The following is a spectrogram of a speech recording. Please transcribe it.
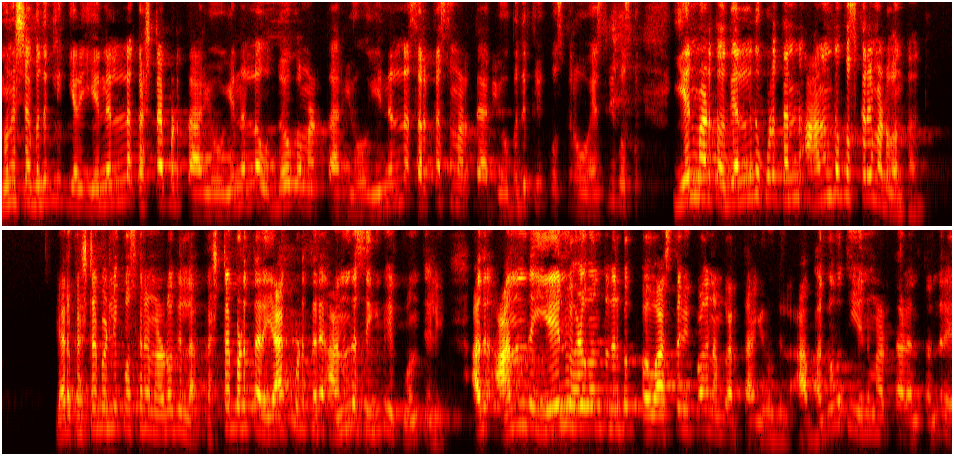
ಮನುಷ್ಯ ಬದುಕಲಿಕ್ಕೆ ಏನೆಲ್ಲ ಕಷ್ಟಪಡ್ತಾರೆಯೋ, ಏನೆಲ್ಲ ಉದ್ಯೋಗ ಮಾಡ್ತಾರೆಯೋ, ಏನೆಲ್ಲ ಸರ್ಕಸ್ ಮಾಡ್ತಾರೆಯೋ, ಬದುಕಲಿಕ್ಕೋಸ್ಕರವೋ, ಹೆಸರಿಗೋಸ್ಕರ ಏನ್ ಮಾಡ್ತಾವ ಅದೆಲ್ಲದೂ ಕೂಡ ತನ್ನ ಆನಂದಕ್ಕೋಸ್ಕರ ಮಾಡುವಂತಹದ್ದು. ಯಾರು ಕಷ್ಟಪಡ್ಲಿಕ್ಕೋಸ್ಕರ ಮಾಡೋದಿಲ್ಲ. ಕಷ್ಟಪಡ್ತಾರೆ, ಯಾಕೆ ಪಡ್ತಾರೆ? ಆನಂದ ಸಿಗಬೇಕು ಅಂತ ಹೇಳಿ ಆದ್ರೆ ಆನಂದ ಏನು ಹೇಳುವಂಥದ್ರ ಬಗ್ಗೆ ವಾಸ್ತವಿಕವಾಗಿ ನಮ್ಗೆ ಅರ್ಥ ಆಗಿರೋದಿಲ್ಲ. ಆ ಭಗವತಿ ಏನು ಮಾಡ್ತಾಳೆ ಅಂತಂದ್ರೆ,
